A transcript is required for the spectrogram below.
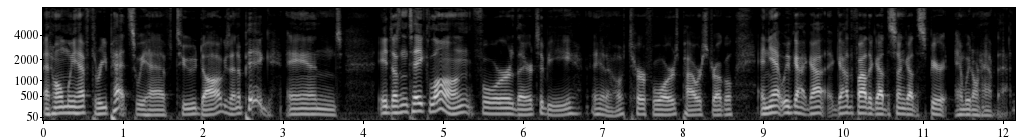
at home, we have three pets. We have two dogs and a pig, and it doesn't take long for there to be, you know, turf wars, power struggle, and yet we've got God, God the Father, God the Son, God the Spirit, and we don't have that.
